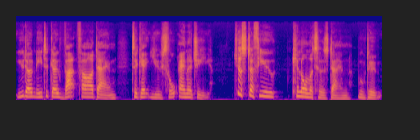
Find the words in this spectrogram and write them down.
you don't need to go that far down to get useful energy. Just a few kilometres down will do.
